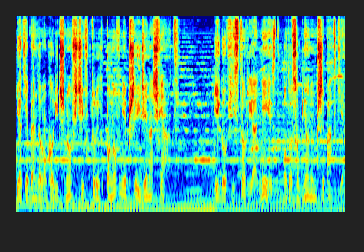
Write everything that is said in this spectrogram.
jakie będą okoliczności, w których ponownie przyjdzie na świat. Jego historia nie jest odosobnionym przypadkiem.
